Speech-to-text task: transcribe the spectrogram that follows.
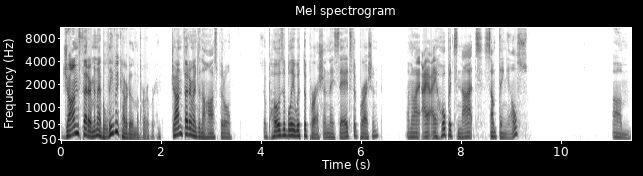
John Fetterman, I believe we covered it on the program. John Fetterman's in the hospital, supposedly with depression. They say it's depression. I mean, I, I hope it's not something else. Um,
